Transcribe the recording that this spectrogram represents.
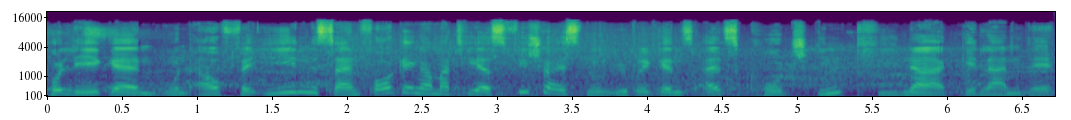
Kollegen und auch für ihn. Sein Vorgänger Matthias Fischer ist nun übrigens als Coach in China gelandet.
